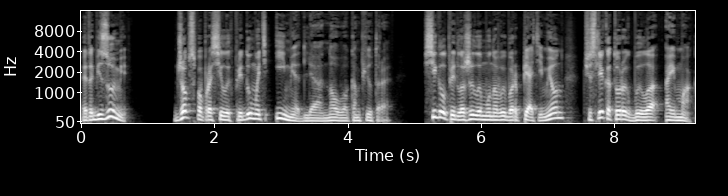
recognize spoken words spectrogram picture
Это безумие. Джобс попросил их придумать имя для нового компьютера. Сигал предложил ему на выбор пять имен, в числе которых было iMac.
